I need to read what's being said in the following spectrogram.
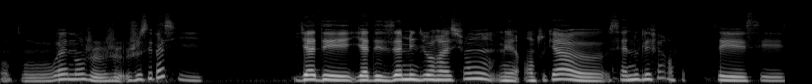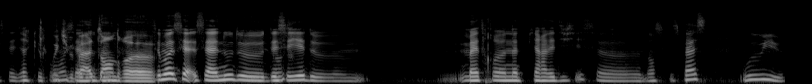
quand on- Ouais, non, je, je, je sais pas si. Il y, a des, il y a des améliorations, mais en tout cas, euh, c'est à nous de les faire en fait. C'est- c'est- C'est-à-dire que pour Oui, moi, tu peux pas de- attendre. euh, C'est moi, c'est à nous d'essayer de mettre notre pierre à l'édifice euh, dans ce qui se passe. Oui, oui,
